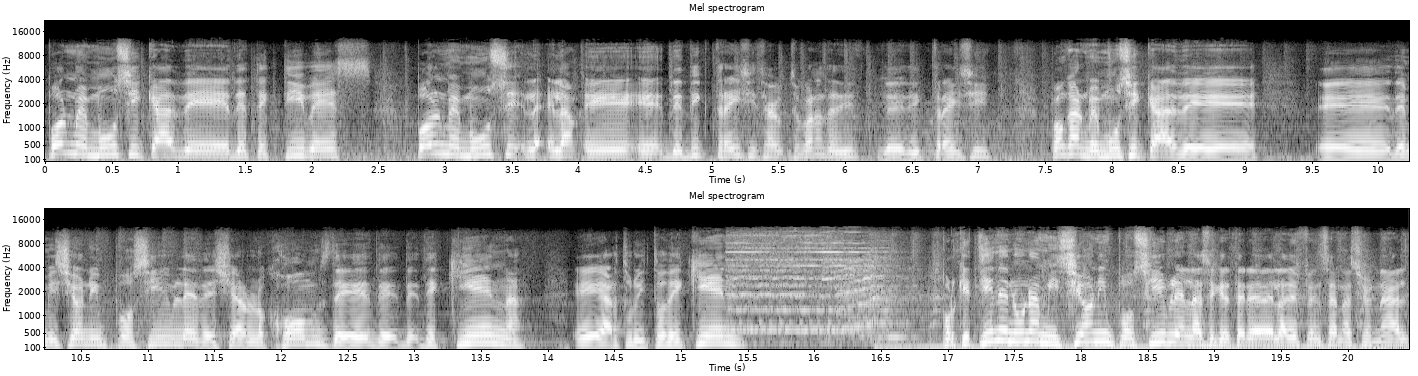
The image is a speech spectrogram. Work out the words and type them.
ponme música de detectives, ponme música eh, eh, de Dick Tracy, ¿se acuerdan de Dick, Tracy? Pónganme música de, eh, de Misión Imposible, de Sherlock Holmes, de, de, de quién, eh, Arturito, ¿de quién? Porque tienen una misión imposible en la Secretaría de la Defensa Nacional,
